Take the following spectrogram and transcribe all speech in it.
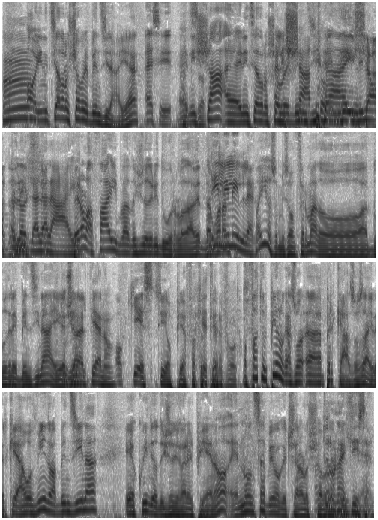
Ah. Poi è iniziato lo sciopero dei benzinai, eh? Eh sì. È, iniscia- è iniziato lo sciopero dei benzinai. la- la- la- Però la FAIB ha deciso di ridurlo da, da Lilli, 40 Lille. Ma io so- mi sono fermato a due o tre benzinai. Tu Ho- ce l'hai il pieno? Ho chiesto, sì, ho, ho fatto Che il pieno. Ho fatto il pieno casu- eh, per caso, sai, perché avevo finito la benzina e quindi ho deciso di fare il pieno e non sapevo che c'era lo sciopero. tu non hai il diesel?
